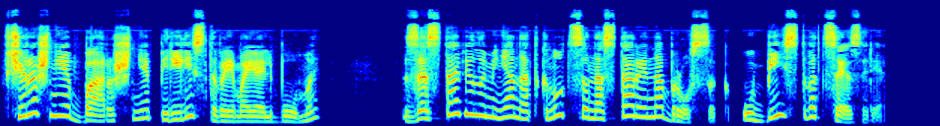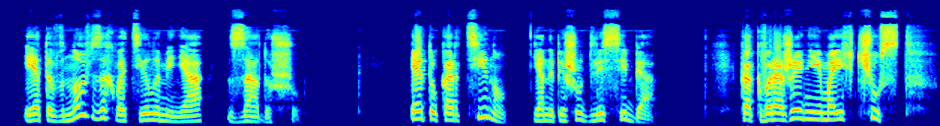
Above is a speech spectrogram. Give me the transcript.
Вчерашняя барышня, перелистывая мои альбомы, заставила меня наткнуться на старый набросок «Убийство Цезаря», и это вновь захватило меня за душу. Эту картину я напишу для себя, как выражение моих чувств,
